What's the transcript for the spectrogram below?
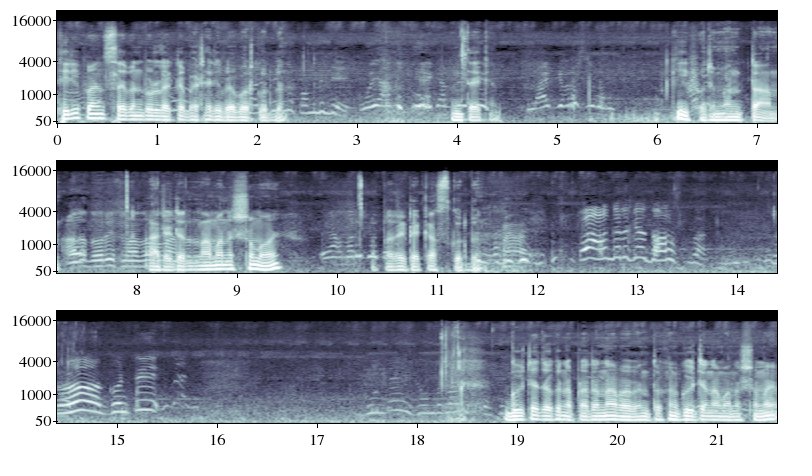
থ্রি পয়েন্ট সেভেন ভোল্ট একটা ব্যাটারি ব্যবহার করবেন। দেখেন। কি পরিমাণ টান। আর এটা নামানোর সময় আপনারা এটা কাজ করবেন। গুইটা যখন আপনারা নামাবেন, তখন গুইটা নামানোর সময়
